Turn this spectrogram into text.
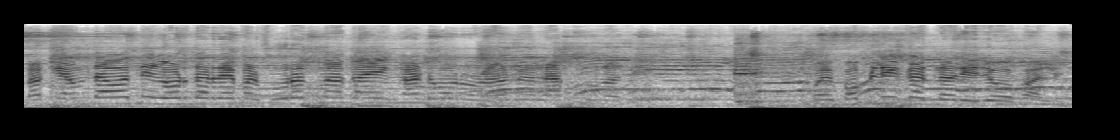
બાકી અમદાવાદની જોરદાર રહે પણ સુરતમાં કઈ કાઢવાનું લાગે લાગતું નથી. કોઈ પબ્લિક જ નથી જો ખાલી.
